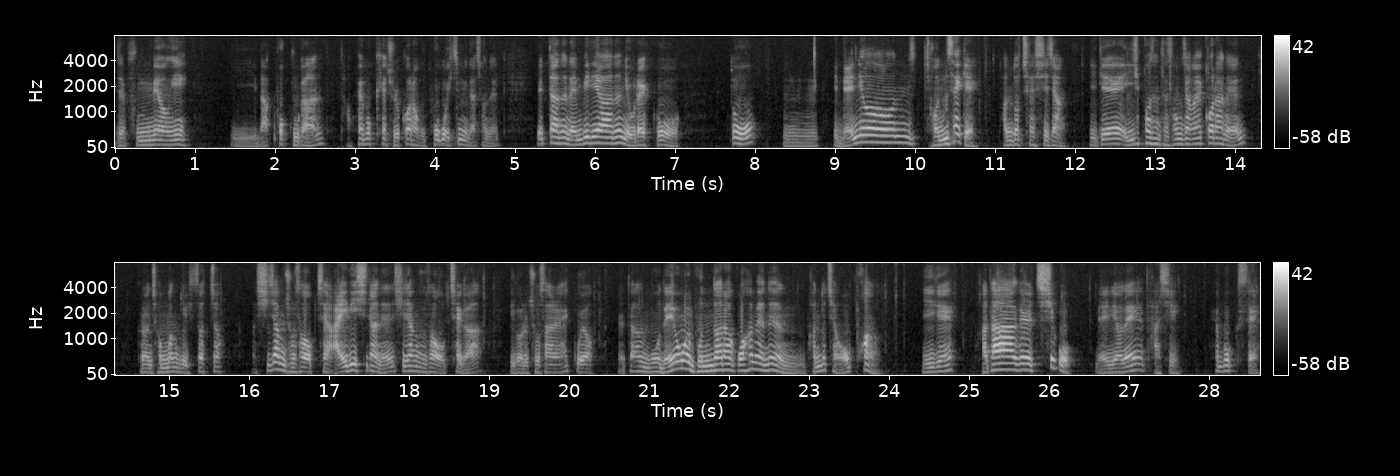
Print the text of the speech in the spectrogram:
이제 분명히 이 낙폭 구간 다 회복해 줄 거라고 보고 있습니다. 저는 일단은 엔비디아는 요랬고 또 음, 이 내년 전 세계 반도체 시장 이게 20% 성장할 거라는 그런 전망도 있었죠. 시장 조사 업체 IDC라는 시장 조사 업체가 이거를 조사를 했고요. 일단 뭐 내용을 본다라고 하면은 반도체 업황 이게 바닥을 치고 내년에 다시 회복세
